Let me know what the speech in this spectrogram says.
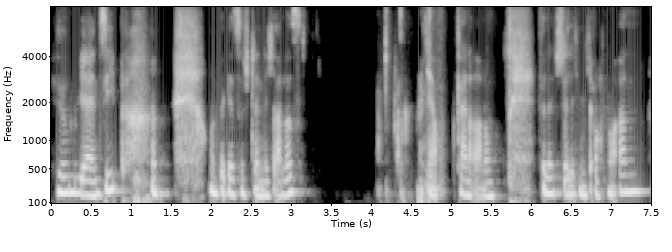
Hirn wie ein Sieb und vergesse ständig alles. Ja, keine Ahnung. Vielleicht stelle ich mich auch nur an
